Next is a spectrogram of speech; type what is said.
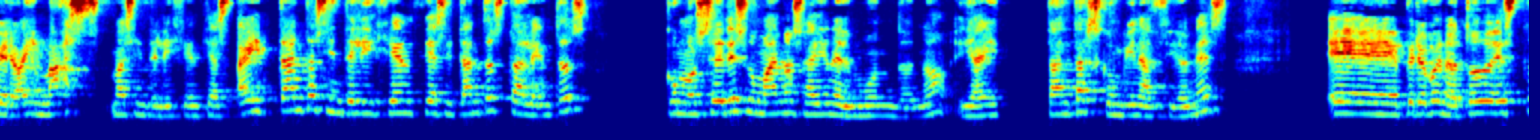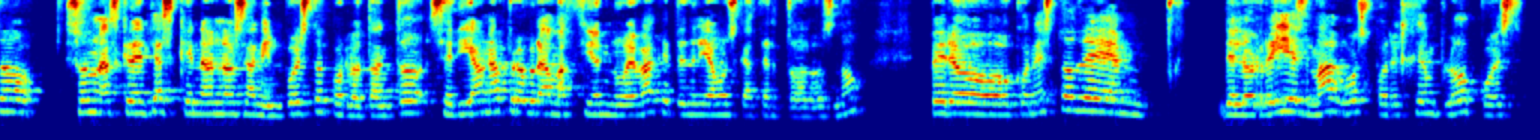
pero hay más, más inteligencias. Hay tantas inteligencias y tantos talentos como seres humanos hay en el mundo, ¿no? Y hay tantas combinaciones. Eh, pero bueno, todo esto son unas creencias que no nos han impuesto, por lo tanto, sería una programación nueva que tendríamos que hacer todos, ¿no? Pero con esto de, los Reyes Magos, por ejemplo, pues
